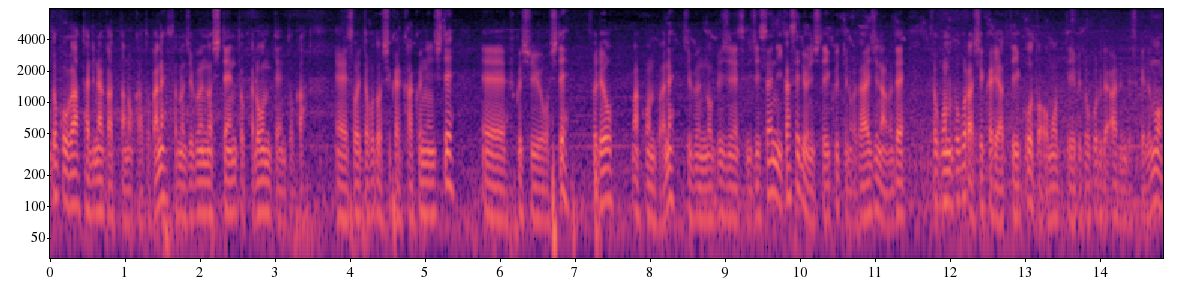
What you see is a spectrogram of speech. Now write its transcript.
どこが足りなかったのかとかねその自分の視点とか論点とかえー、そういったことをしっかり確認して、えー、復習をしてそれを、まあ、今度はね自分のビジネスに実際に活かせるようにしていくっていうのが大事なのでそこのところはしっかりやっていこうと思っているところであるんですけども、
